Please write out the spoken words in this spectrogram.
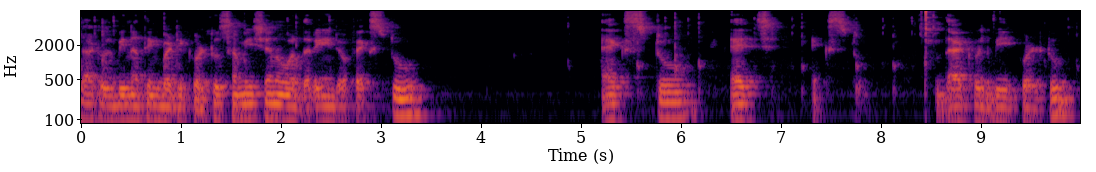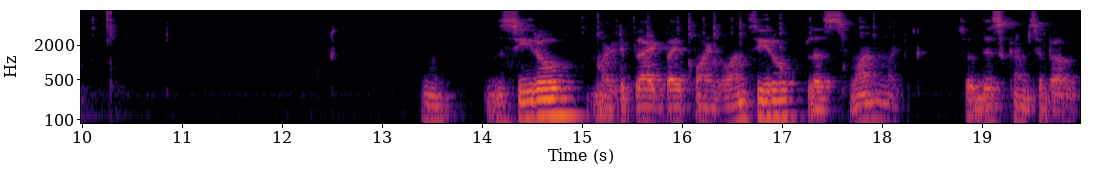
that will be nothing but equal to summation over the range of x2 x2 h x2 that will be equal to 0 multiplied by 0.10 plus 1 so this comes about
